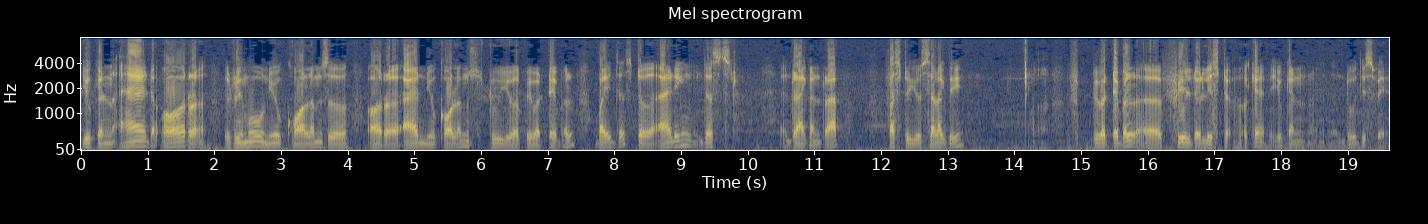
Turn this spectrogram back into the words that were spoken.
you can add or remove new columns uh, or uh, add new columns to your pivot table by just uh, adding just drag and drop. First you select the uh, pivot table uh, field list. Okay you can do this way.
